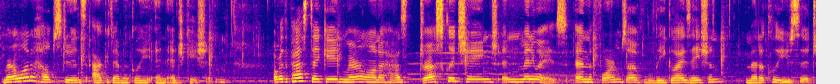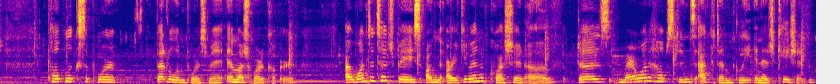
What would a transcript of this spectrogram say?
marijuana help students academically in education? Over the past decade, marijuana has drastically changed in many ways, in the forms of legalization, medical usage, public support, federal enforcement, and much more to cover. I want to touch base on the argumentative question of Does marijuana help students academically in education?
